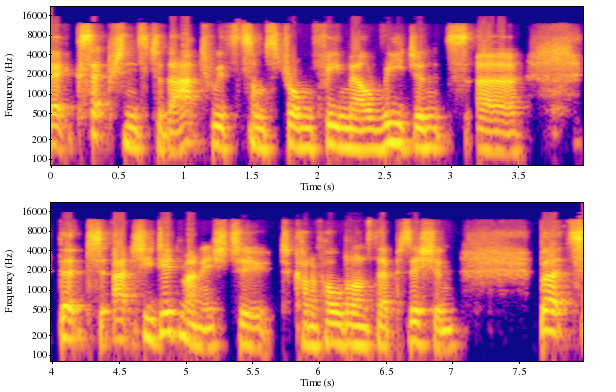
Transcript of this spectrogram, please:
exceptions to that with some strong female regents uh, that actually did manage to, to kind of hold on to their position. But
